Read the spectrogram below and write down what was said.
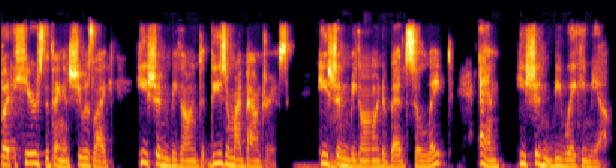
But here's the thing. And she was like, he shouldn't be going to, these are my boundaries. He hmm. shouldn't be going to bed so late and he shouldn't be waking me up.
